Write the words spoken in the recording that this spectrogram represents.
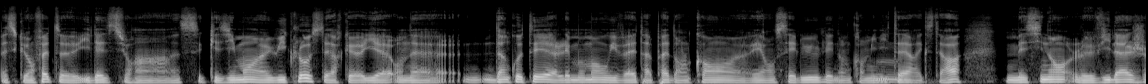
parce qu'en fait, euh, il est sur un, c'est quasiment un huis clos, c'est-à-dire qu'il y a, on a d'un côté les moments où il va être après dans le camp et en cellule et dans le camp militaire, etc. Mais sinon, le village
